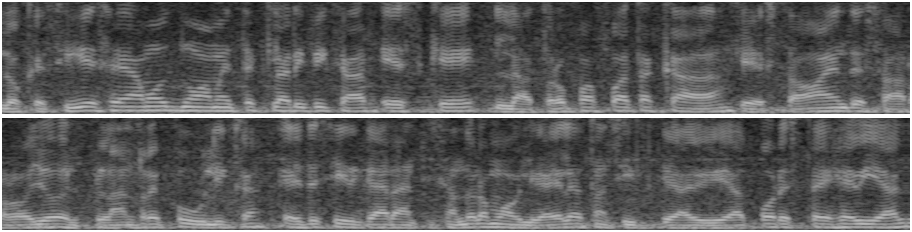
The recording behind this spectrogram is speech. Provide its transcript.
Lo que sí deseamos nuevamente clarificar es que la tropa fue atacada, que estaba en desarrollo del Plan República, es decir, garantizando la movilidad y la transitabilidad por este eje vial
